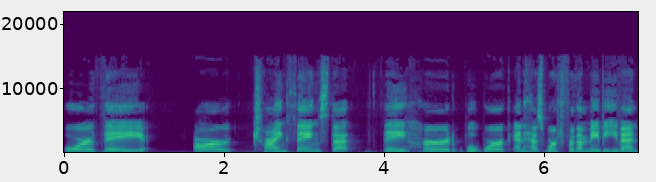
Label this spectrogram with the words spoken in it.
or they are trying things that they heard will work and has worked for them maybe even,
